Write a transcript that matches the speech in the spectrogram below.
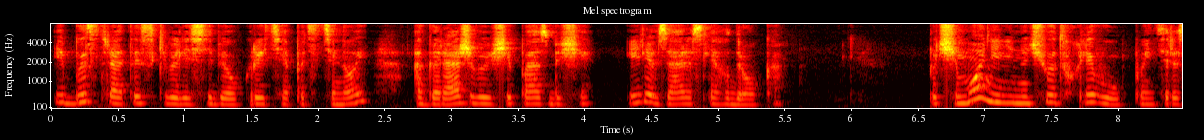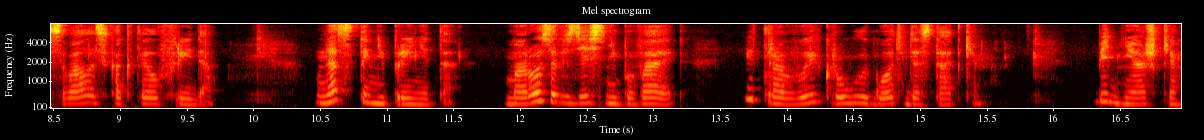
и быстро отыскивали себе укрытие под стеной, огораживающей пастбище или в зарослях дрока. «Почему они не ночуют в хлеву?» — поинтересовалась как-то Элфрида. «У нас это не принято. Морозов здесь не бывает и травы круглый год в достатке. Бедняжки.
